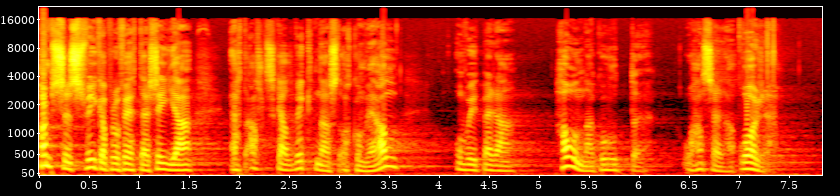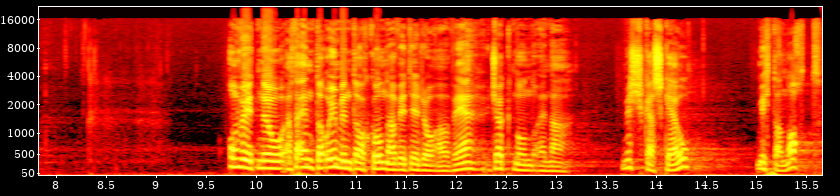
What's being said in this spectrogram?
hamsens svika profeter sier at alt skal viknast okkom vel, om vi bara havna gode og hans er året. Om vi nå at enda umynda okkom at vi er av vi, jøgnon og enn myska skau, mitt av nått,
